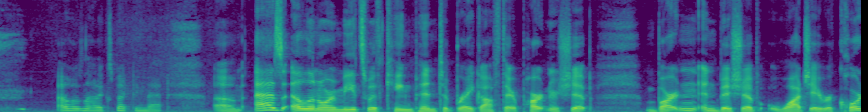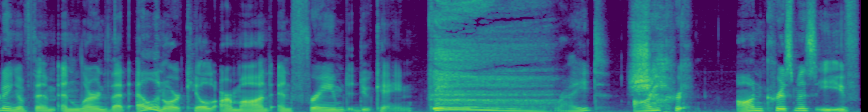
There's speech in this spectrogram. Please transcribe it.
I was not expecting that. Um, as Eleanor meets with Kingpin to break off their partnership, Barton and Bishop watch a recording of them and learn that Eleanor killed Armand and framed Duquesne. right? On. Chri- on Christmas Eve,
